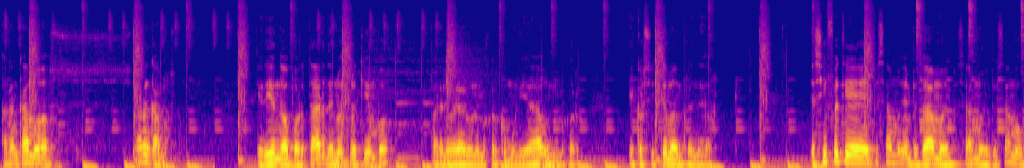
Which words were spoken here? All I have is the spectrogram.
arrancamos, arrancamos, queriendo aportar de nuestro tiempo para lograr una mejor comunidad, un mejor ecosistema emprendedor. Y así fue que empezamos, empezamos, empezamos, empezamos.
